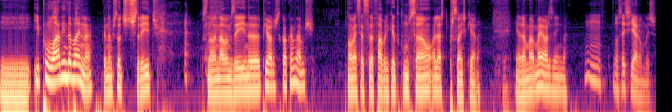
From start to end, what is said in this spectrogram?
E, e por um lado, ainda bem, não é? Que andamos todos distraídos. Senão andávamos aí ainda piores do que que andamos. Se não houvesse essa fábrica de comoção, olha as depressões que eram. Eram ma- maiores ainda. Hum, não sei se eram, mas.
